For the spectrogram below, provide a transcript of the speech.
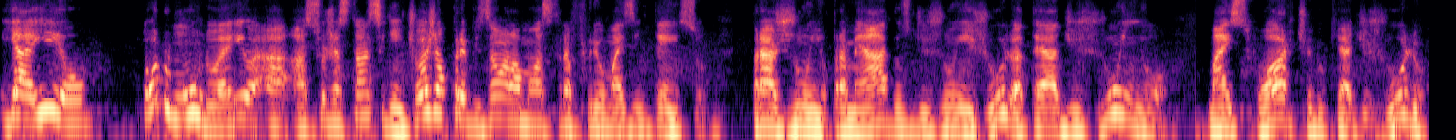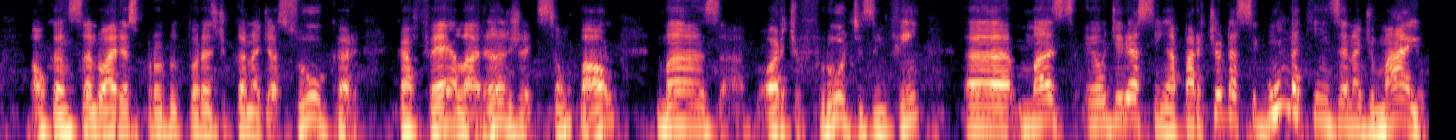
E aí, eu, todo mundo, aí a, a sugestão é a seguinte: hoje a previsão ela mostra frio mais intenso para junho, para meados de junho e julho, até a de junho mais forte do que a de julho, alcançando áreas produtoras de cana-de-açúcar, café, laranja de São Paulo, mas hortifrutis, enfim. Uh, mas eu diria assim, a partir da segunda quinzena de maio,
